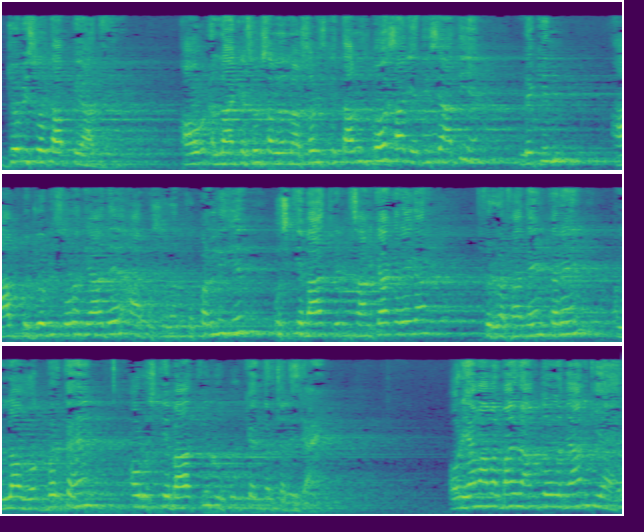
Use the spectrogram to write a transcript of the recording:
جو بھی صورت آپ کو یاد ہے۔ اور اللہ کے سر صلی اللہ علیہ وسلم کی تعلق، بہت ساری حدیثیں آتی ہیں، لیکن آپ کو جو بھی صورت یاد ہے، آپ اس صورت کو پڑھ لیجیے۔ اس کے بعد پھر انسان کیا کرے گا؟ پھر رفادین کریں، اللہ اکبر کہیں اور اس کے بعد پھر رکوع کے اندر چلے جائیں۔ اور یہاں ملمان رحمۃ اللہ بیان کیا ہے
